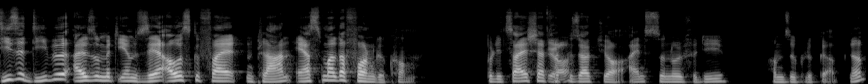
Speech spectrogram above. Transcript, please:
diese Diebe also mit ihrem sehr ausgefeilten Plan erstmal davongekommen. Polizeichef ja. hat gesagt, ja, 1 zu 0 für die, haben sie Glück gehabt, ne?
